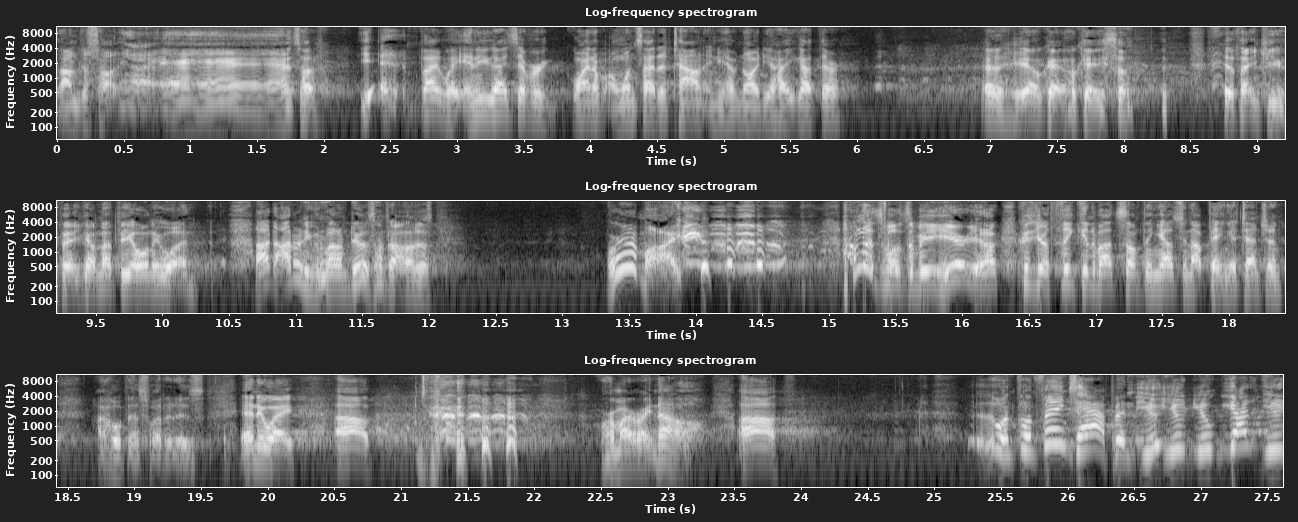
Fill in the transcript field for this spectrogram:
I'm just like, and so, yeah, by the way, any of you guys ever wind up on one side of town and you have no idea how you got there? Uh, yeah, okay, okay. So, thank you, thank you. I'm not the only one. I, I don't even know what I'm doing sometimes. I'm just, where am I? I'm not supposed to be here, you know, because you're thinking about something else, you're not paying attention. I hope that's what it is. Anyway, uh, where am I right now? Uh, when, when, things happen, you, you, you got, you,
